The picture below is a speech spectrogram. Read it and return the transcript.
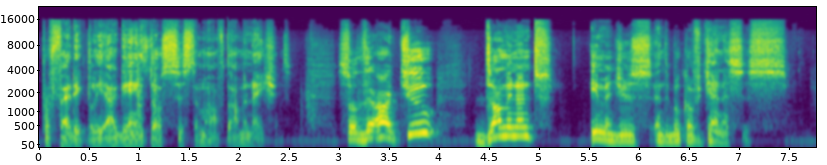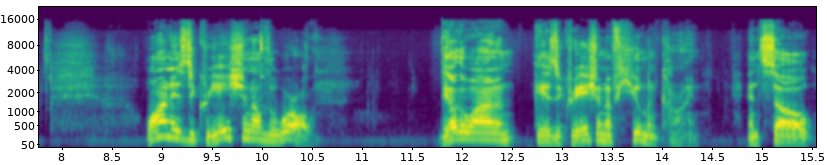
prophetically against those system of dominations. So there are two dominant images in the book of Genesis. One is the creation of the world. The other one is the creation of humankind. And so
